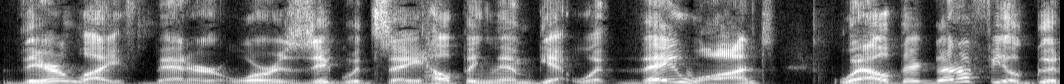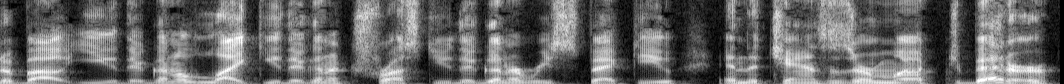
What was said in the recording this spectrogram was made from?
their life better, or as Zig would say, helping them get what they want, well, they're going to feel good about you. They're going to like you. They're going to trust you. They're going to respect you. And the chances are much better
